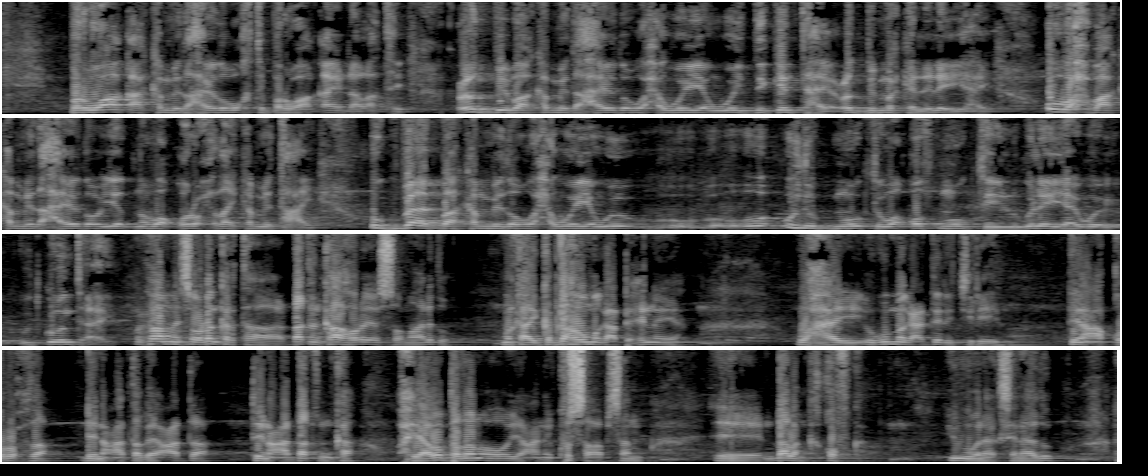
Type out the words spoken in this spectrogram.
Barwaaqaa ka mid ahaydoo wakhti barwaaqa ay dhalatay. Cudbi baa ka mid ahaydoo waxa weeyaan way degan tahay. Cudbi marka la leeyahay ubax baa ka mid ahaydoo iyadna waa quruxday ka mid tahay ugbaad baa ka midoo waxa weeyaan udug moogtay waa qof moogtay lagu leeyahay way udgoon tahay. Markaa mayse odhan kartaa dhaqankaa hore ee soomaalidu? Marka ay gabdhaha u magac bixinayaan waxay ugu magacdari jireen dhinaca quruxda dhinaca dabeecadda dhinaca dhaqanka waxyaabo badan oo yacni ku saabsan dhalanka qofka inuu wanaagsanaado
